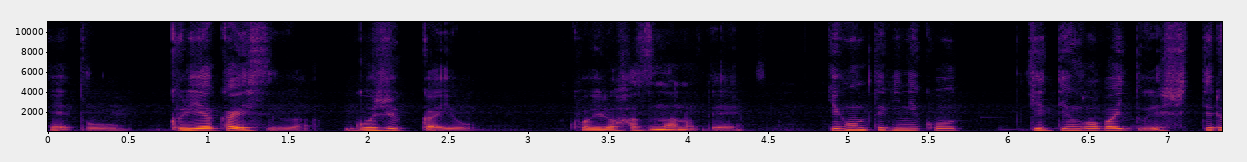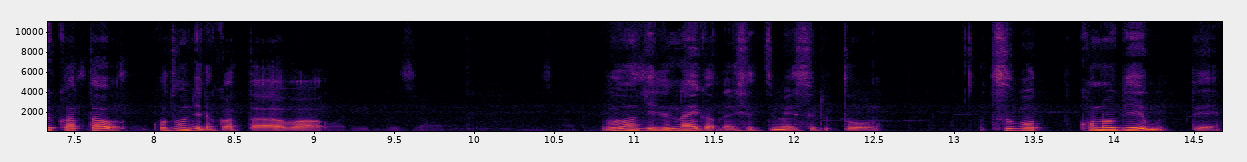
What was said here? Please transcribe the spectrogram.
えっ、ー、とクリア回数が50回を超えるはずなので基本的にこうゲッティングオーバーイットで知ってる方ご存知の方はご存知でない方に説明するとツボこのゲームって、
